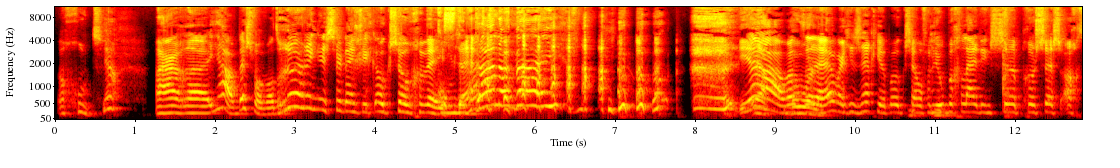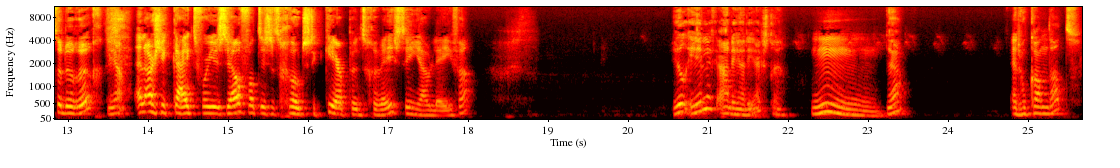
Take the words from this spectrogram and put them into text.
Wel goed. Ja. Maar eh, ja, best wel wat reuring is er denk ik ook zo geweest. Kom je hè? daar nou bij? Ja, Ja, want behoorlijk. eh, hè, wat je zegt, je hebt ook zelf een heel begeleidingsproces achter de rug. Ja. En als je kijkt voor jezelf, wat is het grootste keerpunt geweest in jouw leven? Heel eerlijk, ADHD extra. Hmm. Ja. En hoe kan dat?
